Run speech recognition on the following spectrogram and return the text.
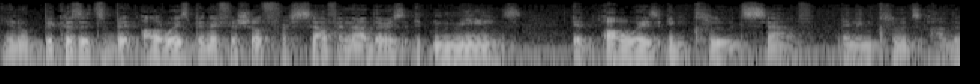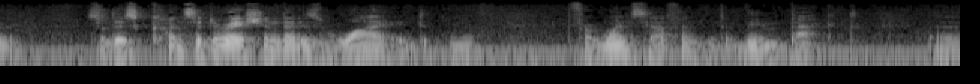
you know, because it's be always beneficial for self and others, it means it always includes self and includes other. So there's consideration that is wide, you know, for oneself and the impact. Uh,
